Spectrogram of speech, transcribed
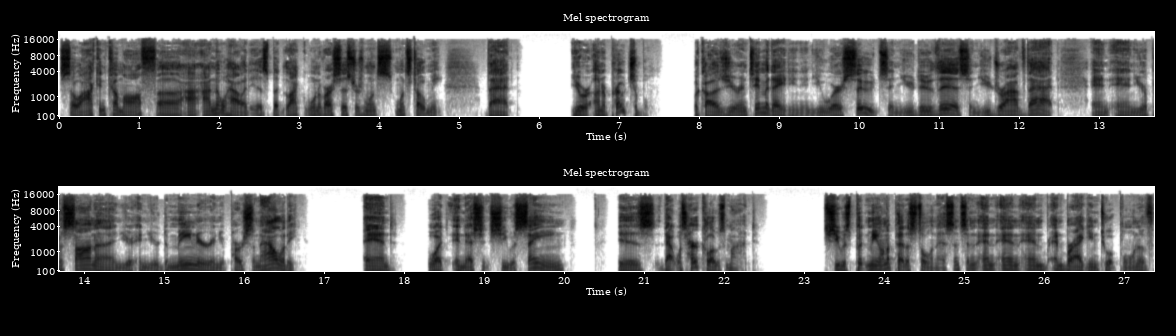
So I can come off. Uh, I, I know how it is, but like one of our sisters once once told me that you're unapproachable because you're intimidating and you wear suits and you do this and you drive that and and your persona and your and your demeanor and your personality. And what in essence she was saying is that was her closed mind she was putting me on a pedestal in essence and and and and and bragging to a point of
